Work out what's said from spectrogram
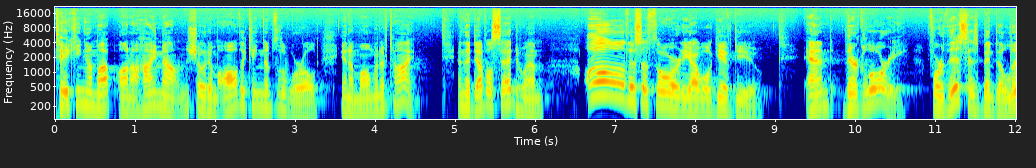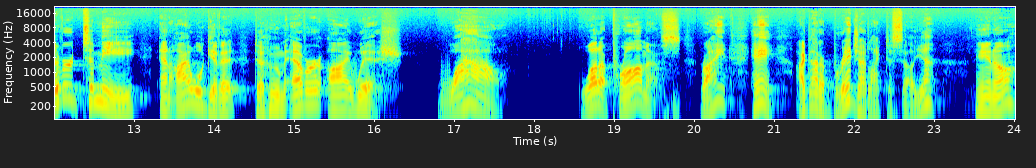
taking him up on a high mountain, showed him all the kingdoms of the world in a moment of time. And the devil said to him, All this authority I will give to you, and their glory, for this has been delivered to me, and I will give it to whomever I wish. Wow. What a promise, right? Hey, I got a bridge I'd like to sell you, you know?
